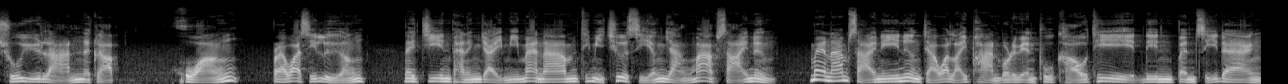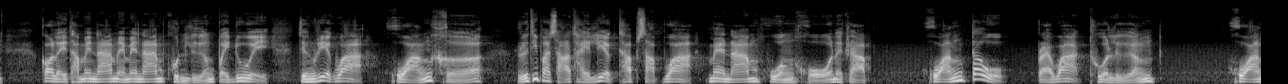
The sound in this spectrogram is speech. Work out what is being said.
ชูยูหลานนะครับ หวางแปลว่าสีเหลือง ในจีนแผ่นใหญ่มีแม่น้ำที่มีชื่อเสียงอย่างมากสายหนึ่ง แม่น้ำสายนี้เนื่องจากว่าไหลผ่านบริเวณภูเขาที่ดินเป็นสีแดง ก็เลยทำให้น้ำในแม่น้ำขุ่นเหลืองไปด้วย จึงเรียกว่าหวางเขอ หรือที่ภาษาไทยเรียกทับศัพท์ว่า แม่น้ำหวงโหนะครับหวางเต้า แปลว่า ถั่วเหลืองหวาง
